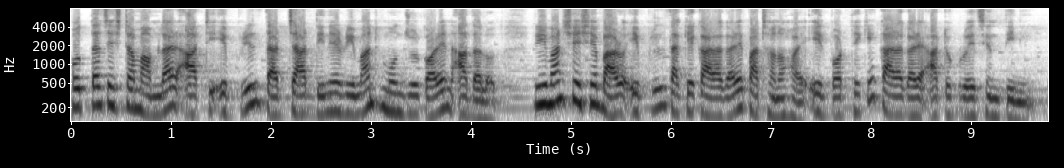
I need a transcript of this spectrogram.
হত্যা চেষ্টা মামলার আটই এপ্রিল তার চার দিনের রিমান্ড মঞ্জুর করেন আদালত। রিমান্ড শেষে বারো এপ্রিল তাকে কারাগারে পাঠানো হয়। এরপর থেকে কারাগারে আটক রয়েছেন তিনি।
